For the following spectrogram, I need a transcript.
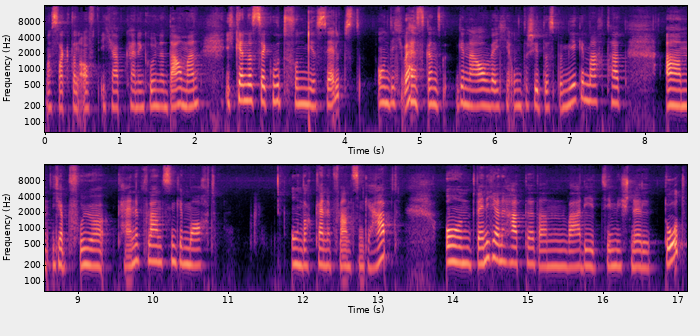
Man sagt dann oft, ich habe keinen grünen Daumen. Ich kenne das sehr gut von mir selbst und ich weiß ganz genau, welchen Unterschied das bei mir gemacht hat. Ähm, ich habe früher keine Pflanzen gemocht und auch keine Pflanzen gehabt. Und wenn ich eine hatte, dann war die ziemlich schnell tot.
